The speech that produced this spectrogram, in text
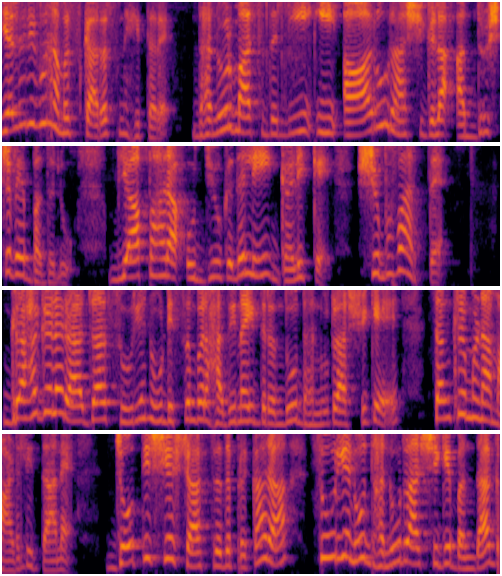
ಎಲ್ಲರಿಗೂ ನಮಸ್ಕಾರ ಸ್ನೇಹಿತರೆ. ಧನುರ್ಮಾಸದಲ್ಲಿ ಈ ಆರು ರಾಶಿಗಳ ಅದೃಷ್ಟವೇ ಬದಲು. ವ್ಯಾಪಾರ ಉದ್ಯೋಗದಲ್ಲಿ ಗಳಿಕೆ, ಶುಭವಾರ್ತೆ. ಗ್ರಹಗಳ ರಾಜ ಸೂರ್ಯನು ಡಿಸೆಂಬರ್ ಹದಿನೈದರಂದು ಧನುರಾಶಿಗೆ ಸಂಕ್ರಮಣ ಮಾಡಲಿದ್ದಾನೆ. ಜ್ಯೋತಿಷ್ಯ ಶಾಸ್ತ್ರದ ಪ್ರಕಾರ ಸೂರ್ಯನು ಧನುರಾಶಿಗೆ ಬಂದಾಗ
